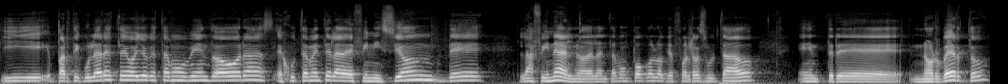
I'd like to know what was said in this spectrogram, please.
Y en particular este hoyo que estamos viendo ahora es justamente la definición de la final. Nos adelantamos un poco lo que fue el resultado entre Norberto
